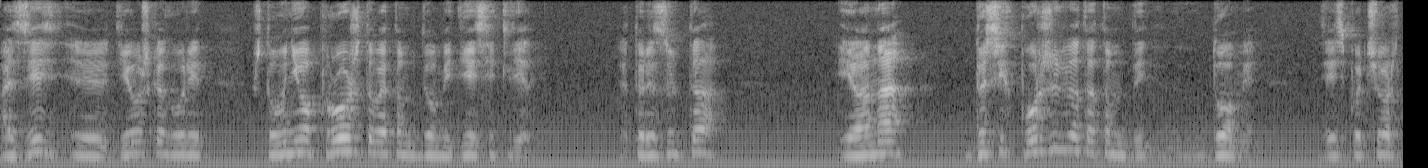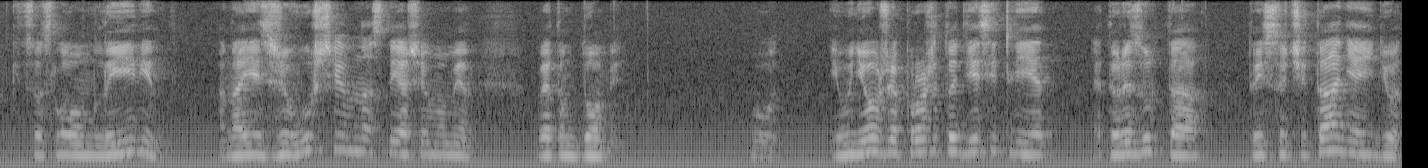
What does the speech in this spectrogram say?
А здесь э, девушка говорит, что у нее прожито в этом доме 10 лет. Это результат. И она до сих пор живет в этом доме. Здесь подчеркивается словом living. Она есть живущая в настоящий момент в этом доме. Вот. И у нее уже прожито 10 лет. Это результат. То есть сочетание идет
